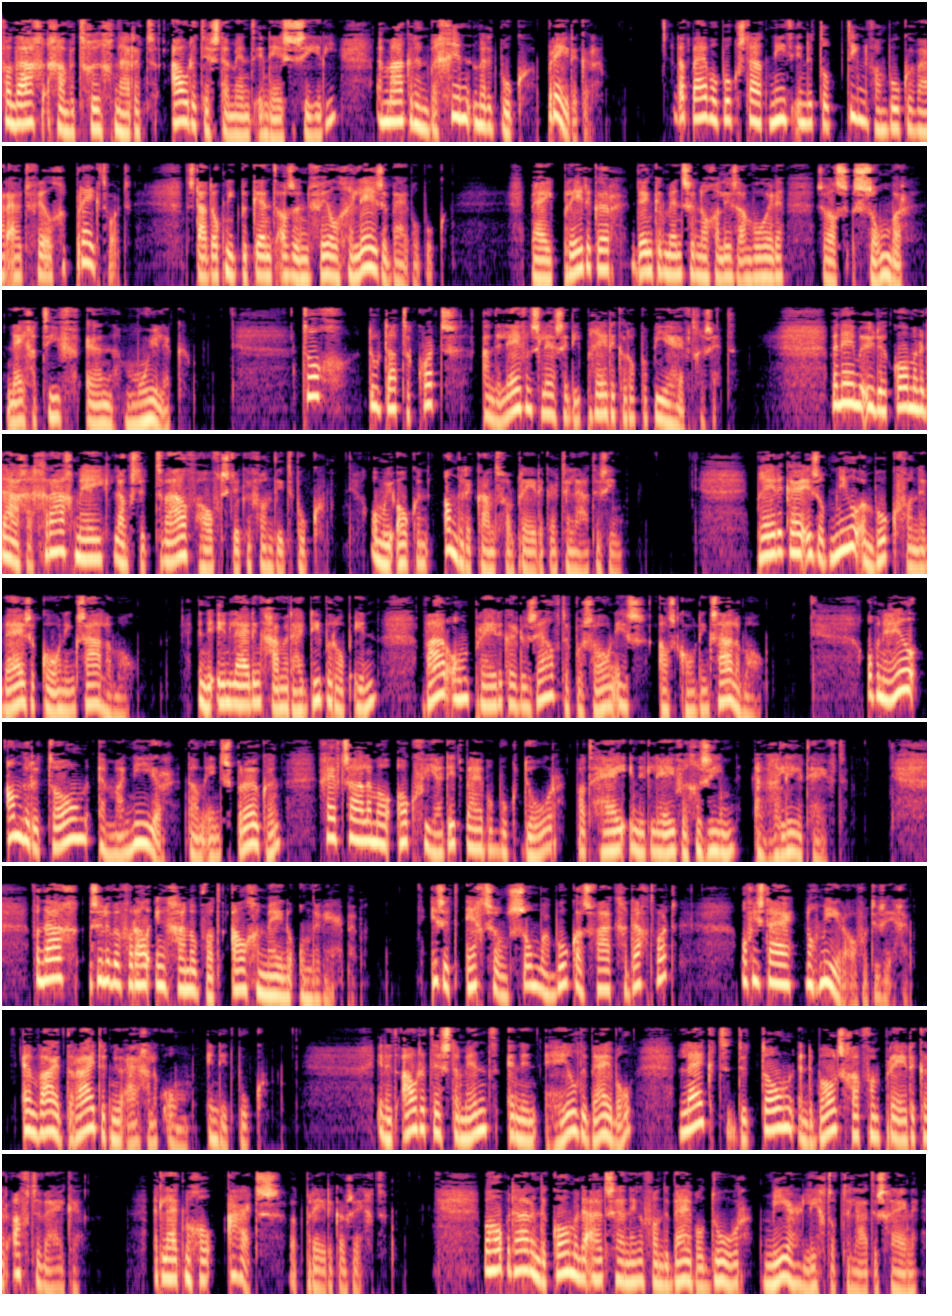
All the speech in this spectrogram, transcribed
Vandaag gaan we terug naar het Oude Testament in deze serie en maken een begin met het boek Prediker. Dat Bijbelboek staat niet in de top 10 van boeken waaruit veel gepreekt wordt. Het staat ook niet bekend als een veel gelezen Bijbelboek. Bij Prediker denken mensen nogal eens aan woorden zoals somber, negatief en moeilijk. Toch doet dat tekort aan de levenslessen die Prediker op papier heeft gezet. We nemen u de komende dagen graag mee langs de twaalf hoofdstukken van dit boek, om u ook een andere kant van Prediker te laten zien. Prediker is opnieuw een boek van de wijze koning Salomo. In de inleiding gaan we daar dieper op in waarom Prediker dezelfde persoon is als koning Salomo. Op een heel andere toon en manier dan in spreuken geeft Salomo ook via dit Bijbelboek door wat hij in het leven gezien en geleerd heeft. Vandaag zullen we vooral ingaan op wat algemene onderwerpen. Is het echt zo'n somber boek als vaak gedacht wordt? Of is daar nog meer over te zeggen? En waar draait het nu eigenlijk om in dit boek? In het Oude Testament en in heel de Bijbel lijkt de toon en de boodschap van prediker af te wijken. Het lijkt nogal aards wat prediker zegt. We hopen daar in de komende uitzendingen van de Bijbel door meer licht op te laten schijnen,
